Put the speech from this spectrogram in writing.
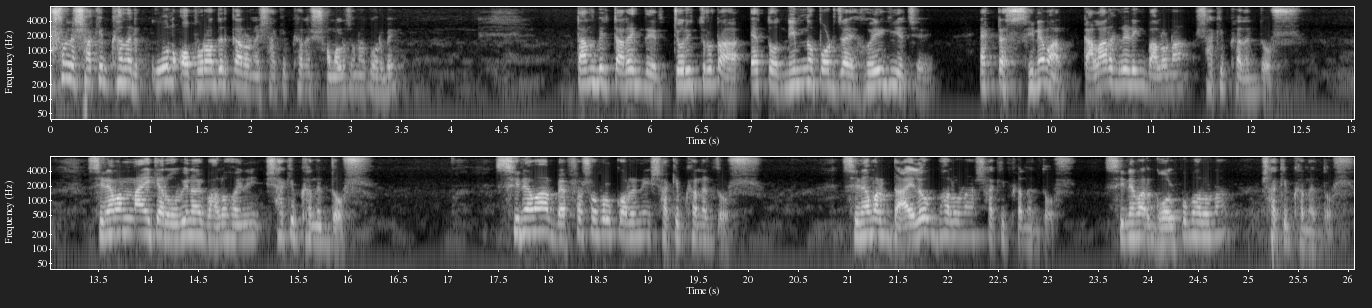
আসলে শাকিব খানের কোন অপরাধের কারণে শাকিব খানের সমালোচনা করবে? তানবীর তারেকদের চরিত্রটা এত নিম্ন পর্যায়ে হয়ে গিয়েছে, একটা সিনেমার কালার গ্রেডিং ভালো না শাকিব খানের দোষ। সিনেমার নায়িকার অভিনয় ভালো হয়নি শাকিব খানের দোষ। সিনেমার ব্যবসা সফল করেনি শাকিব খানের দোষ। সিনেমার ডায়লগ ভালো না শাকিব খানের দোষ। সিনেমার গল্প ভালো না, শাকিব খানের দোষ।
